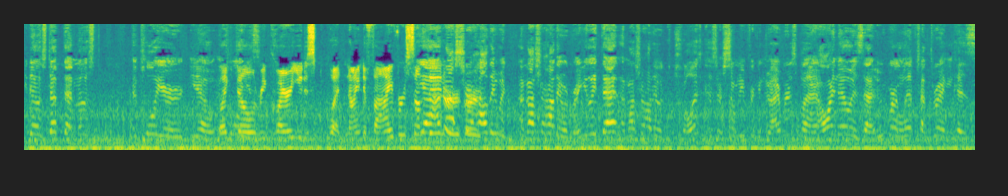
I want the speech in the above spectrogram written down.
you know, stuff that most employer, you know, like they'll require you to what nine to five or something Yeah, I'm not or, sure or- how they would. I'm not sure how they would regulate that. I'm not sure how they would control it because there's so many freaking drivers. But all I know is that Uber and Lyft have threatened because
